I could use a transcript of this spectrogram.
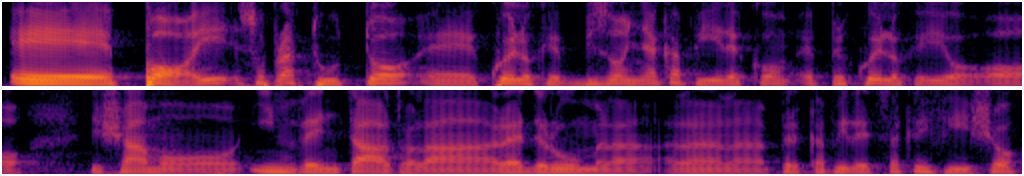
E poi, soprattutto, eh, quello che bisogna capire, com- è per quello che io ho, diciamo, inventato la Red Room la- la- la- per capire il sacrificio,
